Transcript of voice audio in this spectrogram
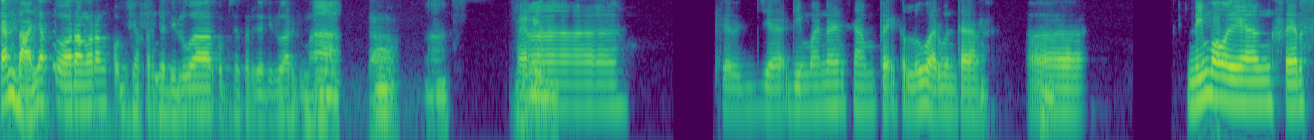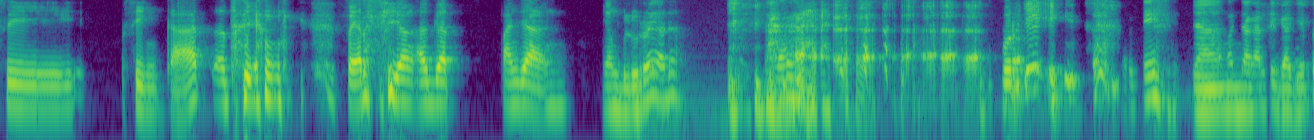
Kan banyak tuh orang-orang kok bisa kerja di luar, kok bisa kerja di luar gimana? Nah, Oh, ah. Eh, kerja gimana sampai keluar bentar. Eh, ini mau yang versi singkat atau yang versi yang agak panjang? Yang Blu-ray ada. 4K Oke. yang Apa jangan 3 GP.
